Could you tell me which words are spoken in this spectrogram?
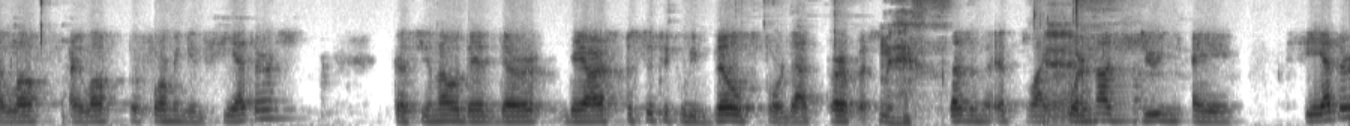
I love i love performing in theaters because you know they they're they are specifically built for that purpose doesn't it's like Yeah. we're not doing a theater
